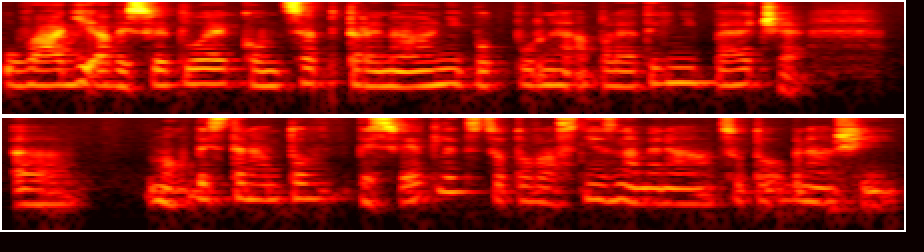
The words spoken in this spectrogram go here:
uvádí a vysvětluje koncept renální podpůrné a paliativní péče. Mohl byste nám to vysvětlit, co to vlastně znamená, co to obnáší?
